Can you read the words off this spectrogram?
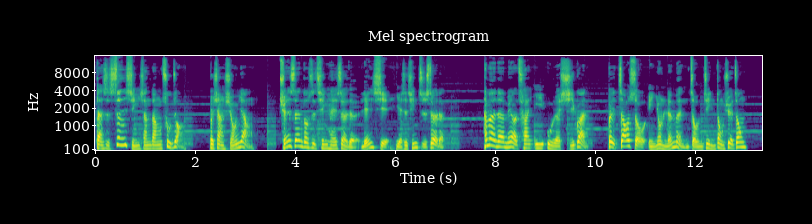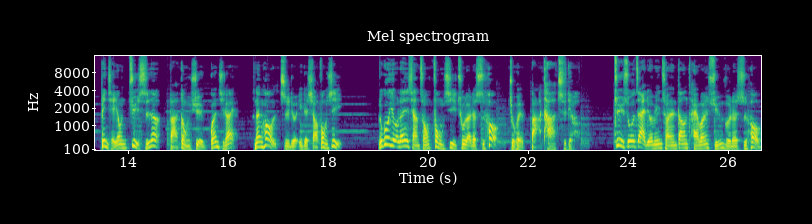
但是身形相当粗壮，就像熊一样，全身都是青黑色的，连血也是青紫色的。他们呢没有穿衣物的习惯，会招手引诱人们走进洞穴中，并且用巨石呢把洞穴关起来，然后只留一个小缝隙。如果有人想从缝隙出来的时候，就会把它吃掉。据说在刘铭传当台湾巡抚的时候，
